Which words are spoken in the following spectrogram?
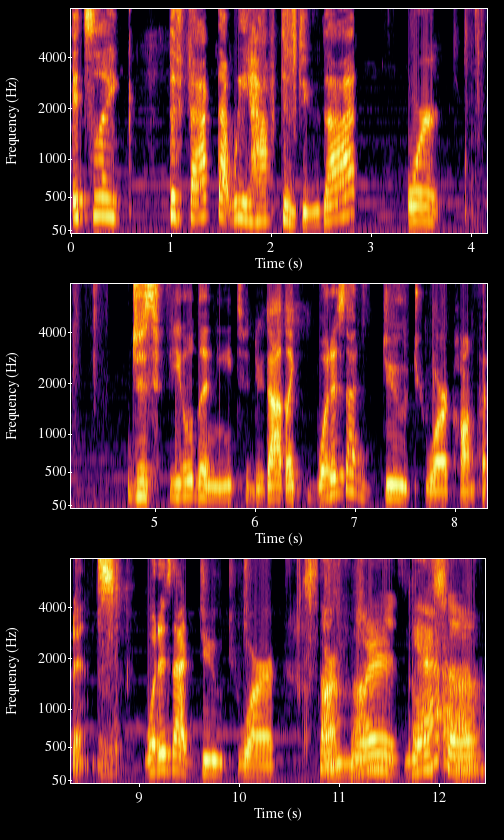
it's like the fact that we have to do that or just feel the need to do that, like what does that do to our confidence? What does that do to our our self-worth? Yeah. also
